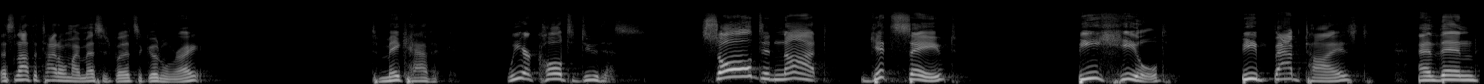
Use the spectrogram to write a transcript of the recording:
That's not the title of my message, but it's a good one, right? To make havoc. We are called to do this. Saul did not get saved, be healed, be baptized, and then,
